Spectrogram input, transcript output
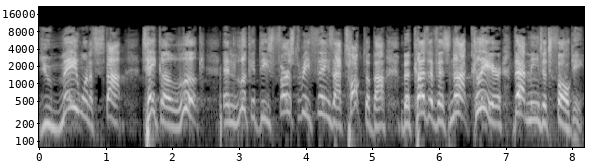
you may want to stop, take a look, and look at these first three things I talked about because if it's not clear, that means it's foggy.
